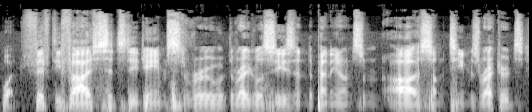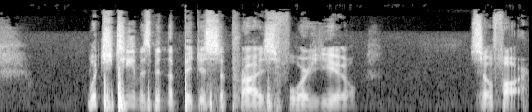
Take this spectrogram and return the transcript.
what 55, 60 games through the regular season, depending on some uh, some teams' records. Which team has been the biggest surprise for you so far?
